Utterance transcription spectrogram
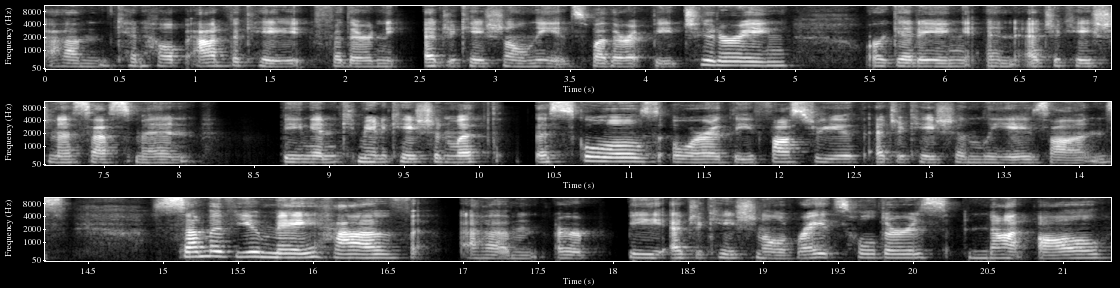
um, can help advocate for their educational needs, whether it be tutoring or getting an education assessment, being in communication with the schools or the foster youth education liaisons. Some of you may have um, or be educational rights holders. Not all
